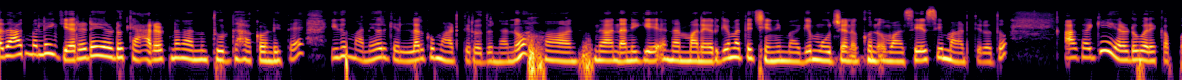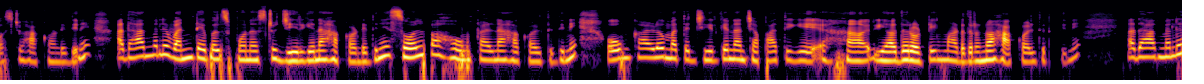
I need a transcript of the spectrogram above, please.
ಅದಾದಮೇಲೆ ಎರಡೇ ಎರಡು ಕ್ಯಾರೆಟ್ನ ನಾನು ತುರಿದು ಹಾಕ್ಕೊಂಡಿದ್ದೆ ಇದು ಮನೆಯವ್ರಿಗೆಲ್ಲರಿಗೂ ಮಾಡ್ತಿರೋದು ನಾನು. ನನಗೆ ನನ್ನ ಮನೆಯವ್ರಿಗೆ ಮತ್ತು ಚಿನ್ನಿಮ್ಮಗೆ ಮೂರು ಜನಕ್ಕೂ ಮಾ, ಸೇರಿಸಿ ಮಾಡ್ತಿರೋದು. ಹಾಗಾಗಿ ಎರಡೂವರೆ ಕಪ್ಪಷ್ಟು ಹಾಕ್ಕೊಂಡಿದ್ದೀನಿ ಅದಾದಮೇಲೆ ಒನ್ ಟೇಬಲ್ ಸ್ಪೂನಷ್ಟು ಜೀರಿಗೆನ ಹಾಕ್ಕೊಂಡಿದ್ದೀನಿ ಸ್ವಲ್ಪ ಕಾಳನ್ನ ಹಾಕ್ಕೊಳ್ತಿದ್ದೀನಿ ಓಂಕಾಳು ಮತ್ತು ಜೀರಿಗೆ ನಾನು ಚಪಾತಿಗೆ ಯಾವುದೋ ರೊಟ್ಟಿಗೆ ಮಾಡಿದ್ರೂ ಹಾಕ್ಕೊಳ್ತಿರ್ತೀನಿ ಅದಾದಮೇಲೆ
